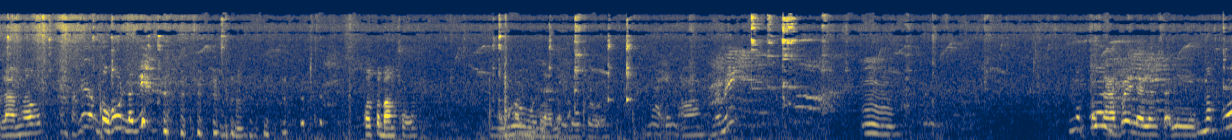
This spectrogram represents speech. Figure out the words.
langaw. Ang sakit ang tuhod lagi. Ko to bangko. Ano mo na dito? Naim oh. Nami? Mm. Ano rubber na lang sa ni. Nako,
